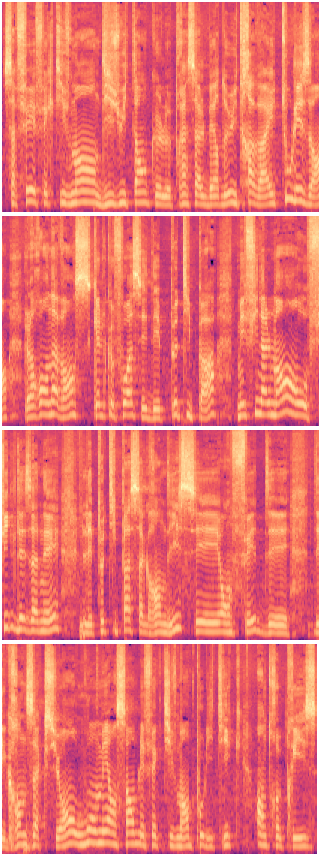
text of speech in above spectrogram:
Ça fait effectivement 18 ans que le prince Albert II y travaille tous les ans. Alors on avance, quelquefois c'est des petits pas, mais finalement au fil des années, les petits pas s'agrandissent et on fait des, des grandes actions où on met ensemble effectivement politique, entreprise,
